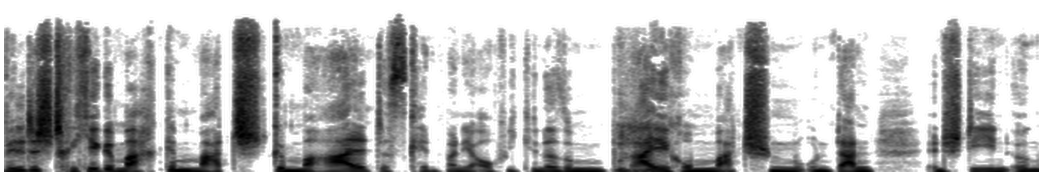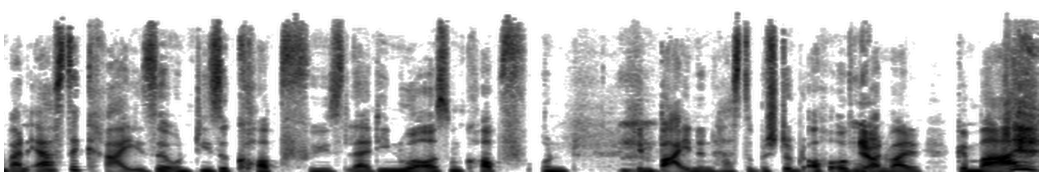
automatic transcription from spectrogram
wilde Striche gemacht, gematscht, gemalt. Das kennt man ja auch, wie Kinder so im Brei mhm. rummatschen und dann entstehen irgendwann erste Kreise und diese Kopffüßler, die nur aus dem Kopf und mhm. den Beinen hast du bestimmt auch irgendwann ja. mal gemalt,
